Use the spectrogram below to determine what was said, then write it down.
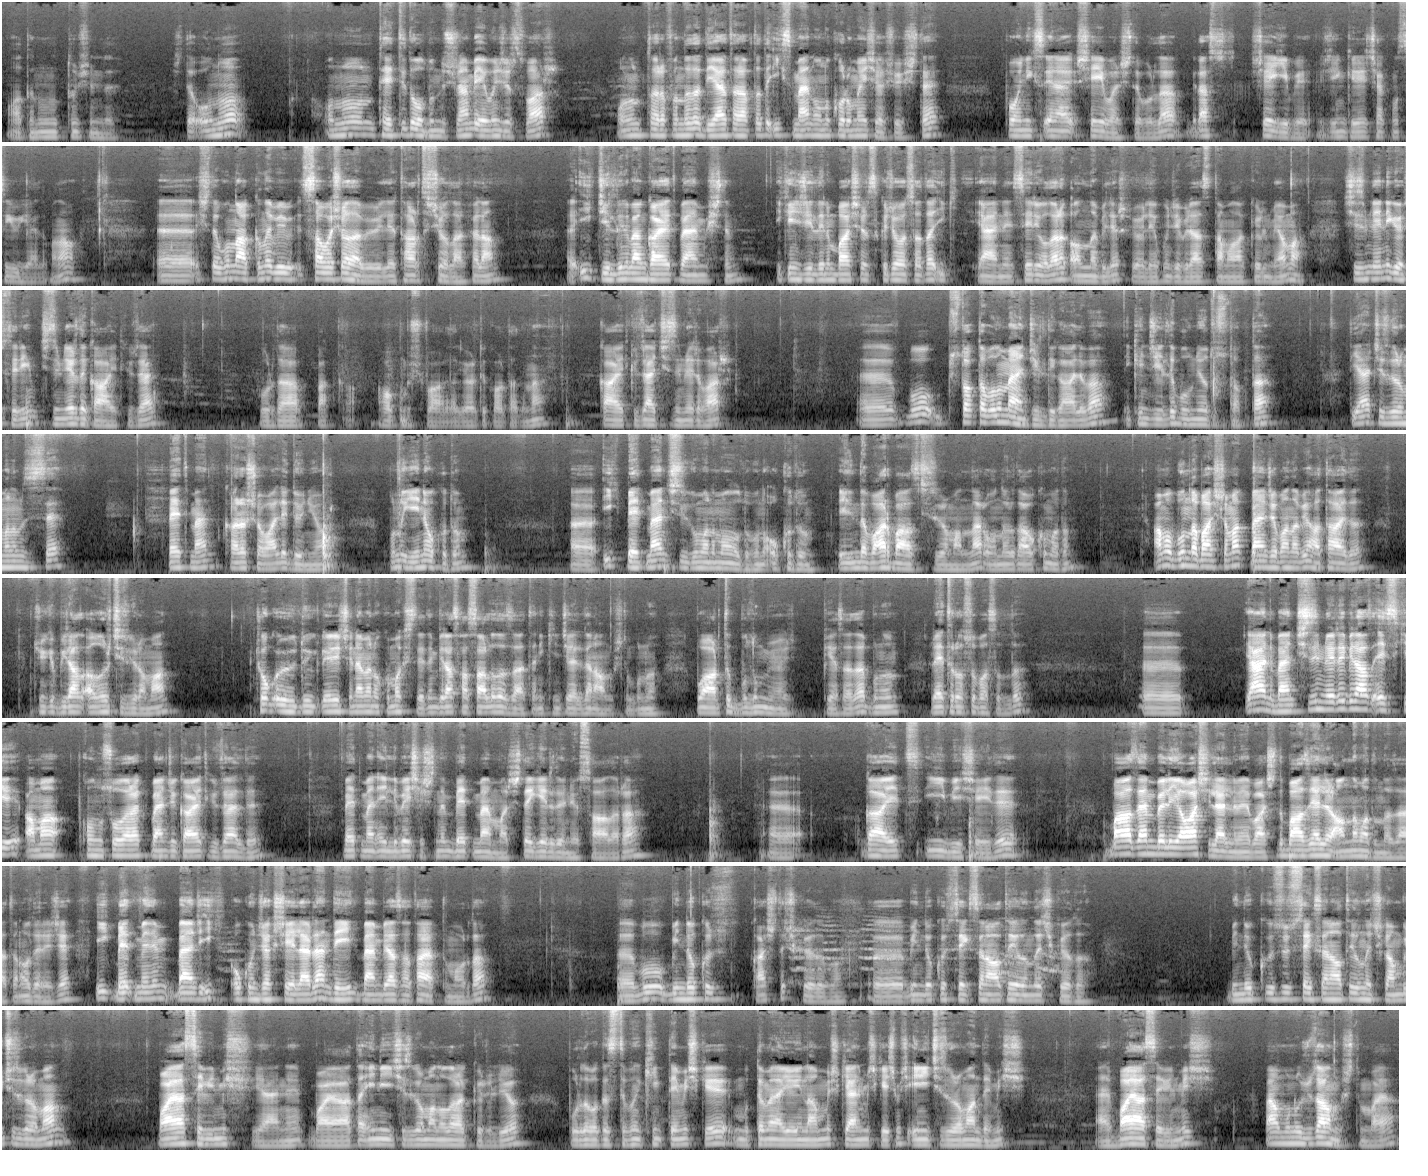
Adını unuttum şimdi. İşte onu onun tehdit olduğunu düşünen bir Avengers var. Onun tarafında da diğer tarafta da X-Men onu korumaya çalışıyor işte. Ener şey var işte burada. Biraz şey gibi, Jean Grey çakması gibi geldi bana ama. Ee, işte bunun hakkında bir savaşıyorlar birbirleriyle, tartışıyorlar falan. Ee, ilk cildini ben gayet beğenmiştim. İkinci cildinin başları sıkıcı olsa da ilk, yani seri olarak alınabilir. Şöyle yapınca biraz tam olarak görülmüyor ama çizimlerini göstereyim. Çizimleri de gayet güzel. Burada bak hopmuş bu arada gördük orada adını. Gayet güzel çizimleri var. Ee, bu stokta bulunmayan cildi galiba. İkinci cildi bulunuyordu stokta. Diğer çizgi romanımız ise Batman Kara Şövalye dönüyor. Bunu yeni okudum. Ee, ilk Batman çizgi romanım oldu bunu okudum. Elimde var bazı çizgi romanlar onları daha okumadım. Ama bununla başlamak bence bana bir hataydı. Çünkü biraz ağır çizgi roman. Çok övdükleri için hemen okumak istedim. Biraz hasarlı da zaten ikinci elden almıştım bunu. Bu artık bulunmuyor piyasada. Bunun retrosu basıldı. Ee, yani ben çizimleri biraz eski ama konusu olarak bence gayet güzeldi. Batman 55 yaşında bir Batman var işte geri dönüyor sahalara. Ee, gayet iyi bir şeydi. Bazen böyle yavaş ilerlemeye başladı. Bazı yerleri anlamadım da zaten o derece. İlk Batman'in bence ilk okunacak şeylerden değil. Ben biraz hata yaptım orada. Ee, bu 1900 kaçta çıkıyordu bu? Ee, 1986 yılında çıkıyordu. 1986 yılında çıkan bu çizgi roman bayağı sevilmiş yani. Bayağı da en iyi çizgi roman olarak görülüyor. Burada bakın Stephen King demiş ki muhtemelen yayınlanmış, gelmiş, geçmiş en iyi çizgi roman demiş. Yani bayağı sevilmiş. Ben bunu ucuz almıştım bayağı.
